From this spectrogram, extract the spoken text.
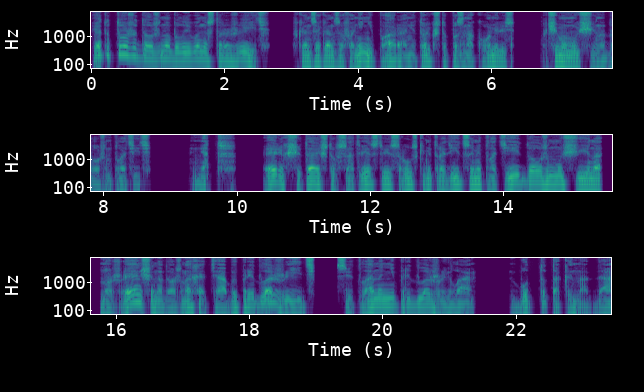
Это тоже должно было его насторожить. В конце концов, они не пара, они только что познакомились. Почему мужчина должен платить? Нет. Эрих считает, что в соответствии с русскими традициями платить должен мужчина, но женщина должна хотя бы предложить. Светлана не предложила. Будто так и надо.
